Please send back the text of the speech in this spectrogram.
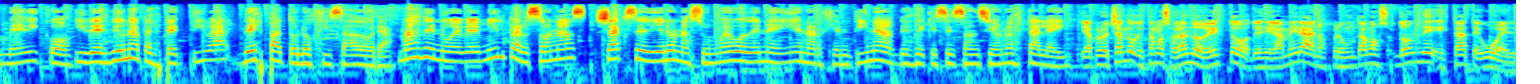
médico y desde una perspectiva despatologizadora. Más de 9.000 personas ya accedieron a su nuevo DNI en Argentina desde que se sancionó esta ley. Y aprovechando que estamos hablando de esto, desde Gamera nos preguntamos dónde está Tehuel.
